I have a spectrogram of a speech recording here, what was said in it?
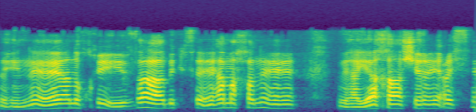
והנה אנוכי בא בקצה המחנה והיה כאשר אעשה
